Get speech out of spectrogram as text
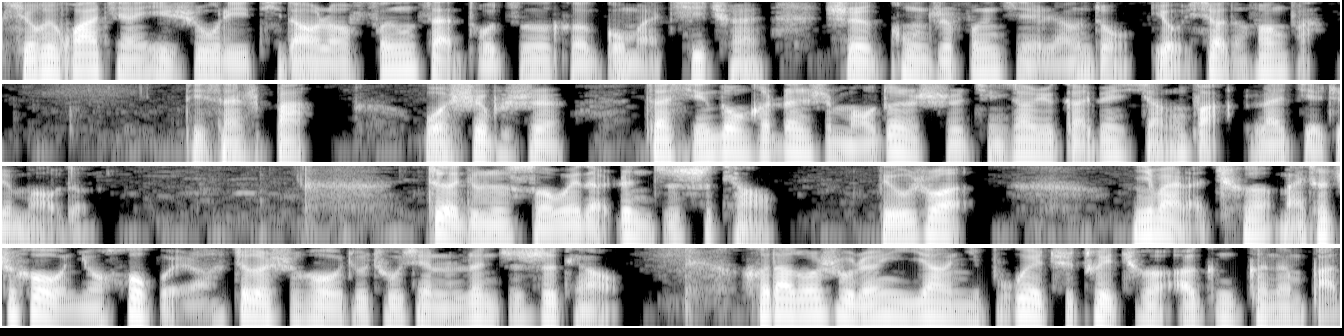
学会花钱一书里提到了分散投资和购买期权是控制风险两种有效的方法。第三十八，我是不是在行动和认识矛盾时倾向于改变想法来解决矛盾？这就是所谓的认知失调。比如说，你买了车，买车之后你又后悔了，这个时候就出现了认知失调。和大多数人一样，你不会去退车，而更可能把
